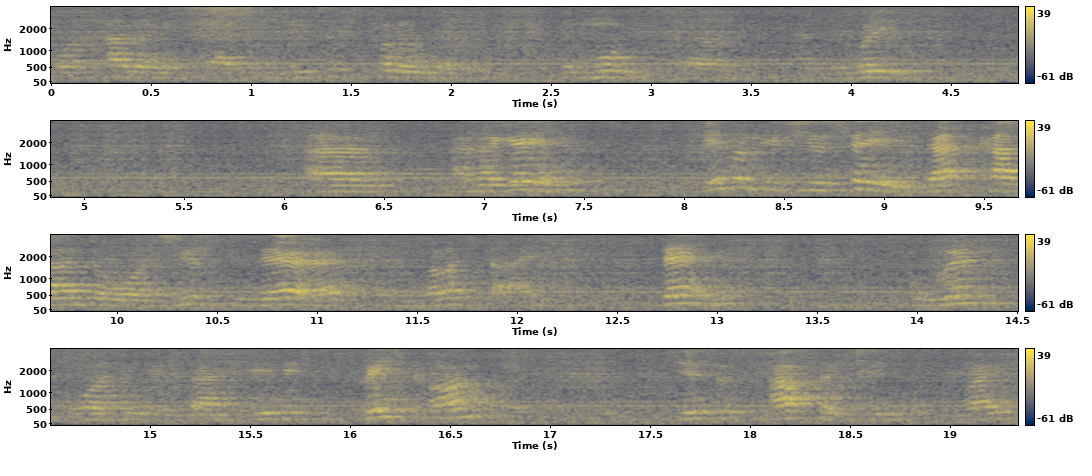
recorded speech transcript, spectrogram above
what others are doing. You just follow the, the movies uh, and the waves. Um, and again, even if you say that calendar was used there in Palestine, then when was it started? It is based on Jesus, after Jesus, right?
